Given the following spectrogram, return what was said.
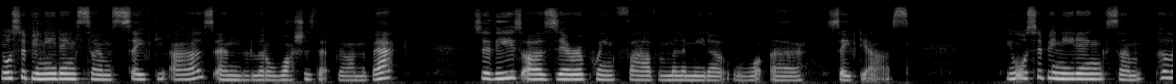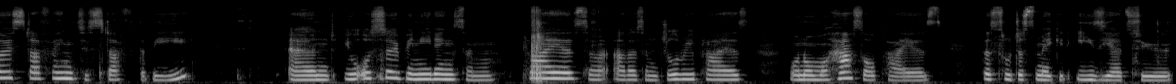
You'll also be needing some safety eyes and the little washers that go on the back. So these are 0.5 millimeter uh, safety eyes. You'll also be needing some pillow stuffing to stuff the bee. And you'll also be needing some pliers, so either some jewelry pliers or normal household pliers. This will just make it easier to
